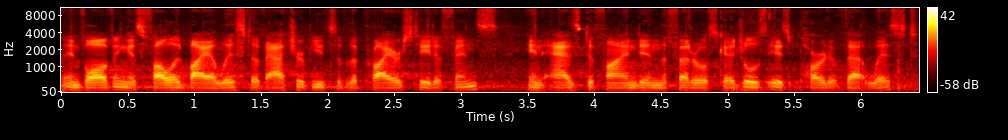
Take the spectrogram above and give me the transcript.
Involving is followed by a list of attributes of the prior state offense, and as defined in the federal schedules is part of that list.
